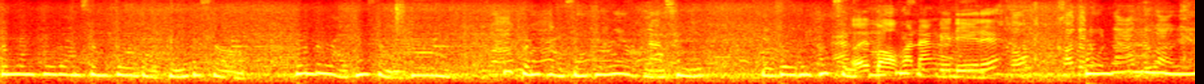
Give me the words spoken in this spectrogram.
กำลังพยายามทรงตัวแบบขนกระสอบรถบรรไหลทั้งสองข้างที่ขนถ่ายสินค้าหลากหลายชนิด เรือบรรทุกสินค้าเฮ้ยบอกเขานั่งดีๆดิเขาเขาจะโดดน้ำหรือเปล่าเนี่ย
